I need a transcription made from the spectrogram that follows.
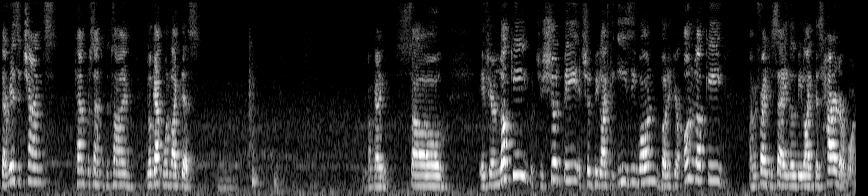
there is a chance, 10% of the time, you'll get one like this. Okay, so if you're lucky, which you should be, it should be like the easy one. But if you're unlucky, I'm afraid to say it'll be like this harder one.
